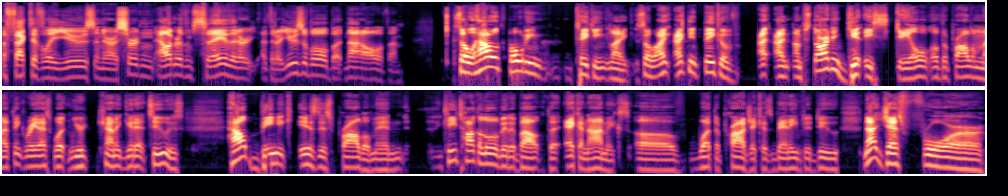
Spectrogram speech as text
effectively used. And there are certain algorithms today that are that are usable, but not all of them. So how's folding taking like? So I I can think of I, I am starting to get a scale of the problem, and I think Ray, that's what you're trying to get at too. Is how big is this problem, and can you talk a little bit about the economics of what the project has been able to do, not just for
